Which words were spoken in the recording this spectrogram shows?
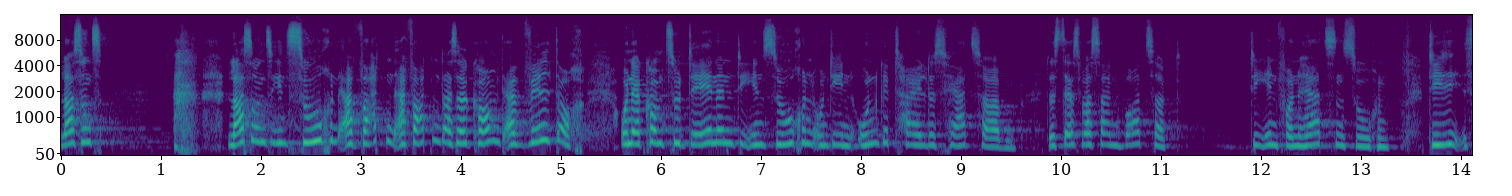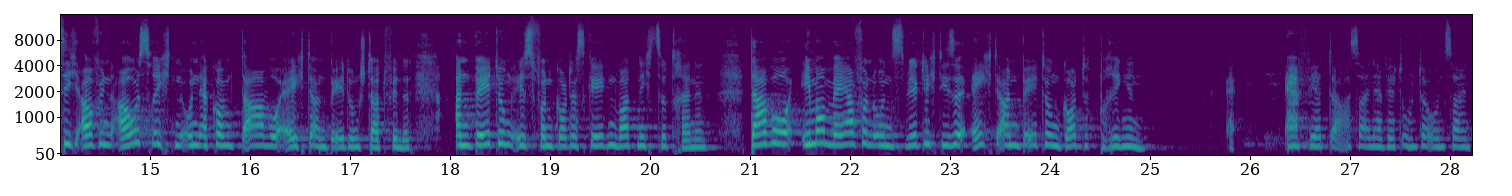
lass uns, lass uns ihn suchen, erwarten, erwarten, dass er kommt. Er will doch. Und er kommt zu denen, die ihn suchen und die ein ungeteiltes Herz haben. Das ist das, was sein Wort sagt die ihn von Herzen suchen, die sich auf ihn ausrichten und er kommt da, wo echte Anbetung stattfindet. Anbetung ist von Gottes Gegenwart nicht zu trennen. Da, wo immer mehr von uns wirklich diese echte Anbetung Gott bringen. Er, er wird da sein, er wird unter uns sein.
